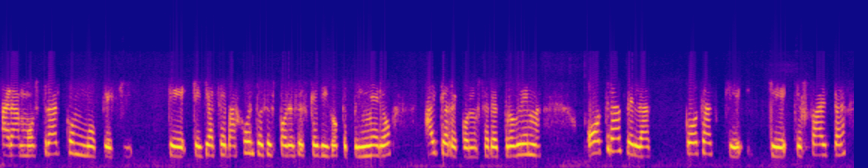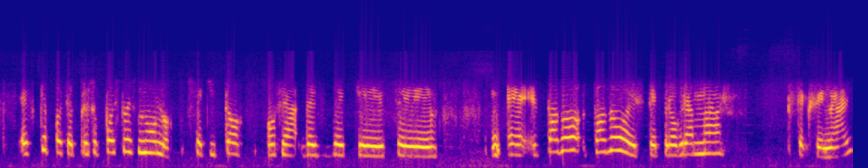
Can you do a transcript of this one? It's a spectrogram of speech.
para mostrar como que sí, que, ya se bajó. Entonces, por eso es que digo que primero hay que reconocer el problema. Otra de las cosas que, que, que falta es que pues el presupuesto es nulo, se quitó. O sea, desde que se eh, todo todo este programa sexenal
